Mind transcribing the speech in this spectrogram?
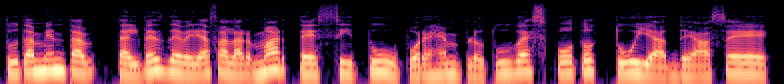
Tú también tal, vez deberías alarmarte si tú, por ejemplo, tú ves fotos tuyas de hace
